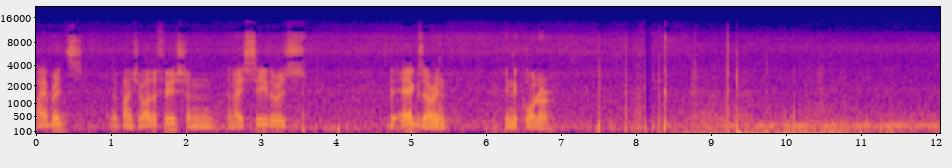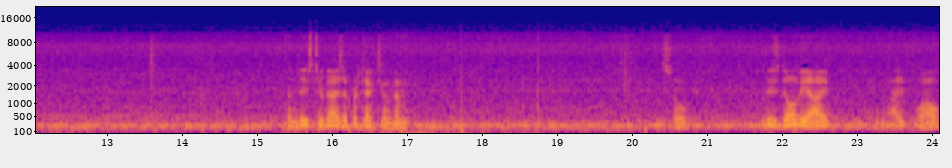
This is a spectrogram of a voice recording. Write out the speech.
hybrids, and a bunch of other fish, and, and I see there is the eggs are in in the corner. And these two guys are protecting them. So these dovii, I, I well,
